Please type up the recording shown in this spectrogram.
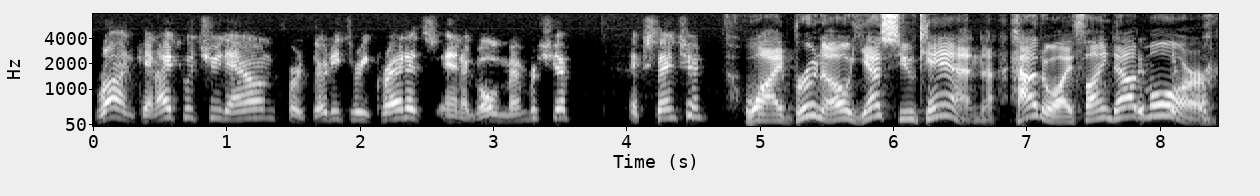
Ron, can I put you down for 33 credits and a gold membership extension? Why, Bruno, yes, you can. How do I find out more?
